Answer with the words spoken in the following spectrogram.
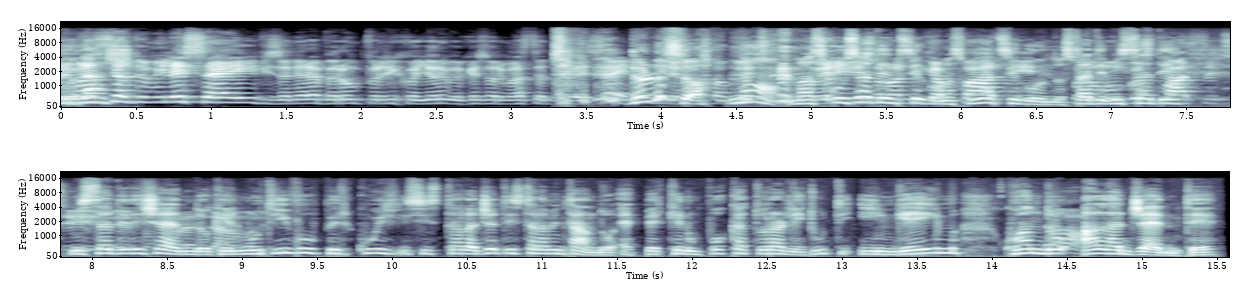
comunque. rimasti al 2006, bisognerebbe rompere i coglioni perché sono rimasti al 2006. Non lo dire, so. vabbè, No, ma scusate sono un secondo, ma scusate un secondo, sono state, mi, state, mongospastici, mi state dicendo che il motivo per cui si sta, la gente si sta lamentando è perché non può catturarli tutti in game quando No. alla gente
